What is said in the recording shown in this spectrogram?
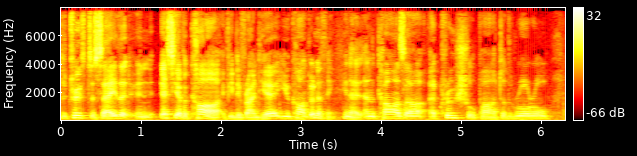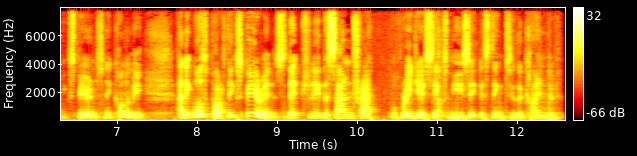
the truth to say that unless you have a car, if you live around here, you can't do anything. You know, and cars are a crucial part of the rural experience and economy. And it was part of the experience. Literally, the soundtrack of Radio Six music, listening to the kind of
